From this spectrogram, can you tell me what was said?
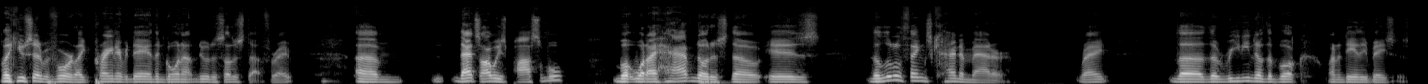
like you said before, like praying every day and then going out and doing this other stuff, right? Um, that's always possible. But what I have noticed though is the little things kind of matter, right? The the reading of the book on a daily basis.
